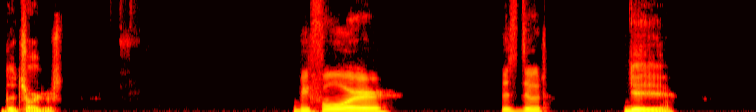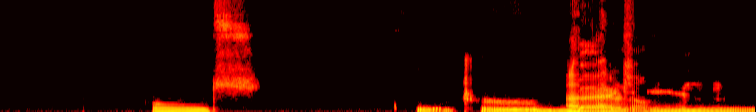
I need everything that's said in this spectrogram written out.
the Chargers. Before this dude? Yeah, yeah. Colts quarterback don't know. in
